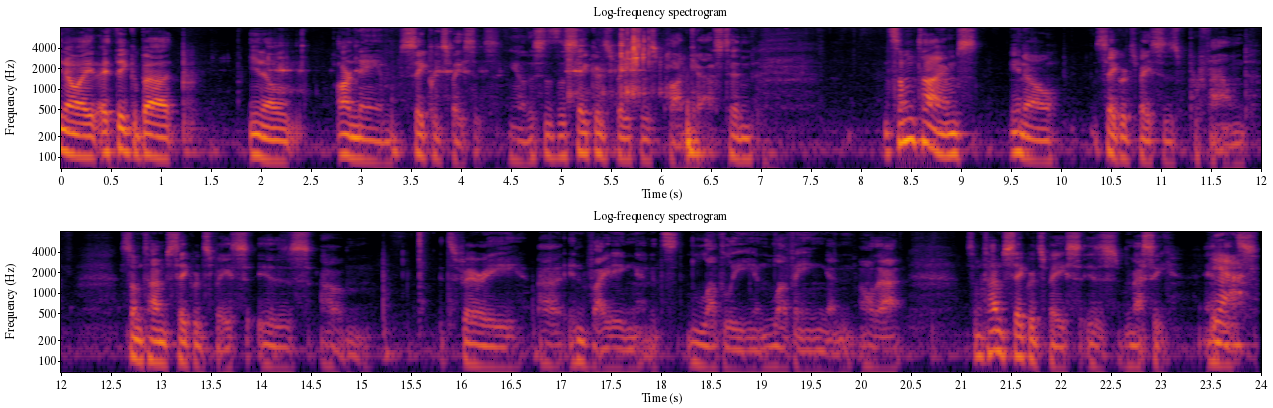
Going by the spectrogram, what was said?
you know, I, I think about, you know, our name, Sacred Spaces. You know, this is the Sacred Spaces podcast, and sometimes, you know, sacred space is profound. Sometimes sacred space is, um, it's very uh, inviting and it's lovely and loving and all that. Sometimes sacred space is messy and Yeah. it's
